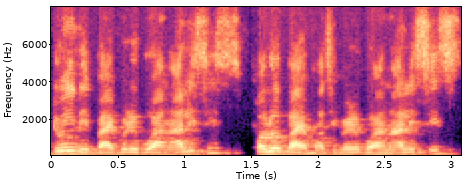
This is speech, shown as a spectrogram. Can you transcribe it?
doing a bivariable analysis, followed by a multivariable analysis.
